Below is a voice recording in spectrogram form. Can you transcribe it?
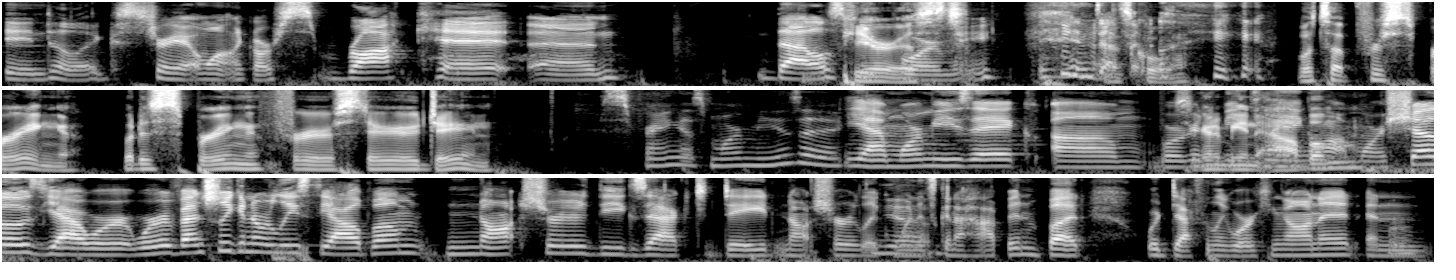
into like straight. I want like our s- rock kit, and that'll speak Purist. for me. That's cool. What's up for spring? What is spring for Stereo Jane? Spring is more music. Yeah, more music. Um, we're gonna, gonna be be, an playing a lot album? more shows. Yeah, we're we're eventually gonna release the album. Not sure the exact date. Not sure like when it's gonna happen, but we're definitely working on it. And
